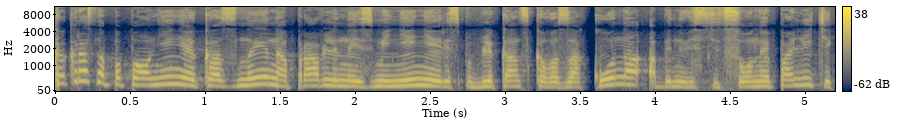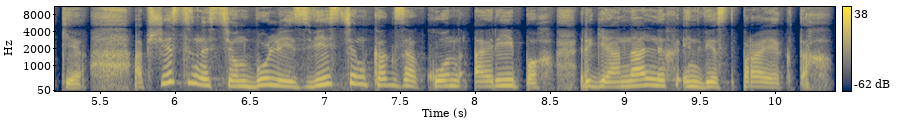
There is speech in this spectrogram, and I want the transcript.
Как раз на пополнение казны направлены изменения республиканского закона об инвестиционной политике. Общественности он более известен как закон о РИПах – региональных инвестпроектах.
